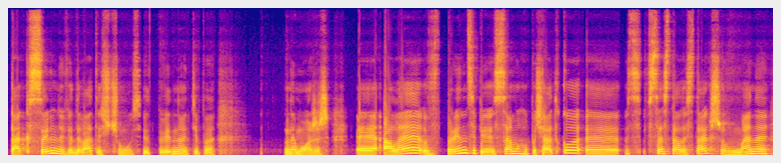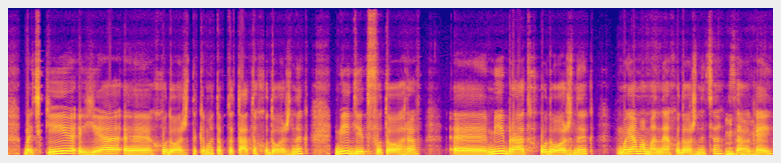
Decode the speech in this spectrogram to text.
так сильно віддаватись чомусь. Відповідно, типу, не можеш. Е, але в принципі з самого початку е, все сталося так, що в мене батьки є е, художниками, тобто тато художник, мій дід фотограф. Мій брат художник, моя мама не художниця, все окей.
